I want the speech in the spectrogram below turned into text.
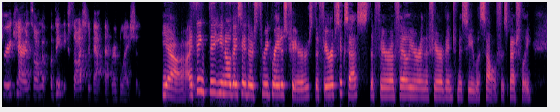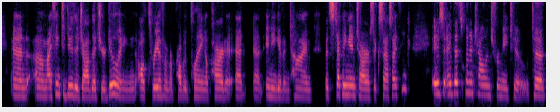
through, Karen. So I'm a, a bit excited about that revelation. Yeah, I think that you know they say there's three greatest fears: the fear of success, the fear of failure, and the fear of intimacy with self, especially. And um, I think to do the job that you're doing, all three of them are probably playing a part at, at, at any given time. But stepping into our success, I think, is that's been a challenge for me too. To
